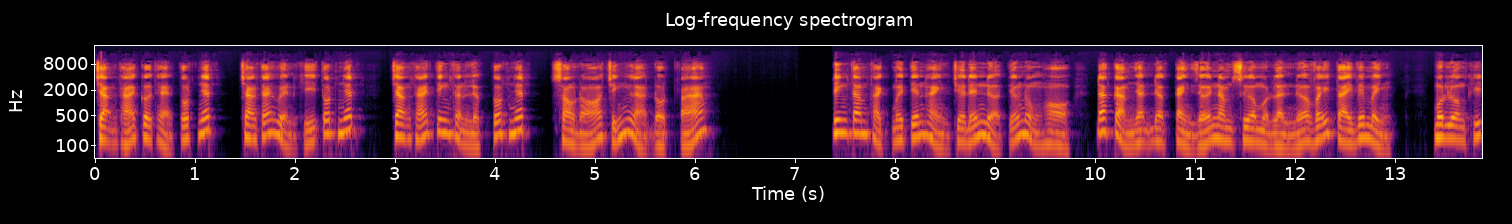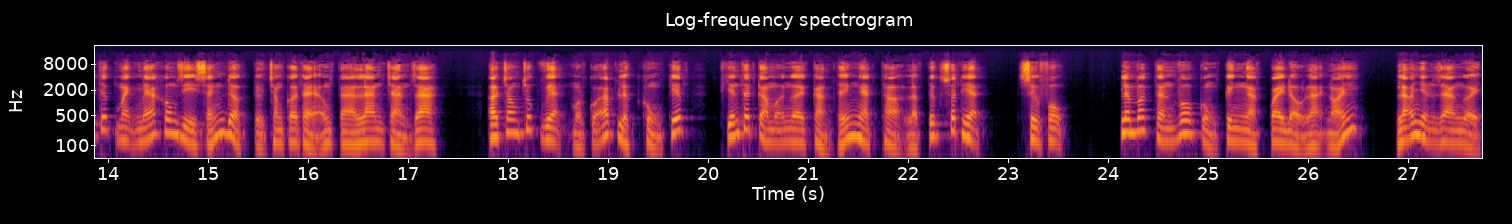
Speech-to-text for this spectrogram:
Trạng thái cơ thể tốt nhất, trạng thái huyền khí tốt nhất, trạng thái tinh thần lực tốt nhất, sau đó chính là đột phá. Đinh Tam Thạch mới tiến hành chưa đến nửa tiếng đồng hồ, đã cảm nhận được cảnh giới năm xưa một lần nữa vẫy tay với mình. Một luồng khí thức mạnh mẽ không gì sánh được từ trong cơ thể ông ta lan tràn ra. Ở trong trúc viện, một cỗ áp lực khủng khiếp khiến tất cả mọi người cảm thấy nghẹt thở lập tức xuất hiện. Sư phụ, Lâm Bắc Thần vô cùng kinh ngạc quay đầu lại nói, lão nhận ra người,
